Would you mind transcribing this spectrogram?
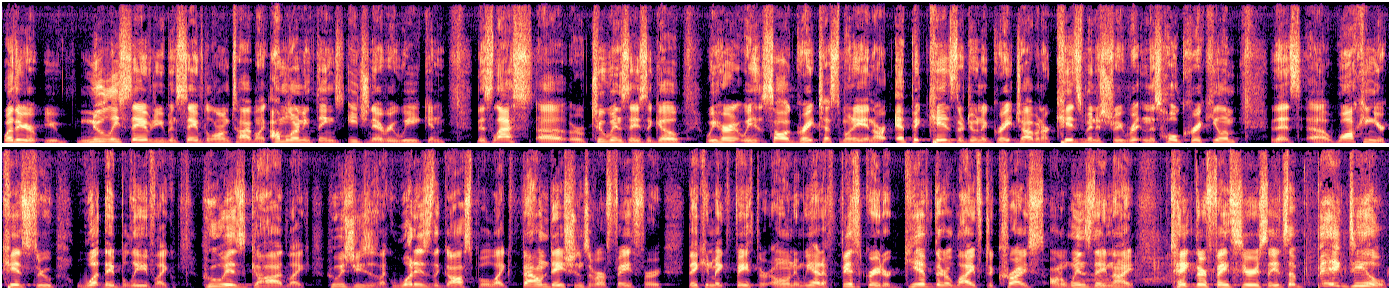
whether you're you've newly saved or you've been saved a long time, like I'm learning things each and every week. And this last, uh, or two Wednesdays ago, we heard, we saw a great testimony in our Epic Kids. They're doing a great job in our kids ministry, written this whole curriculum that's uh, walking your kids through what they believe. Like who is God? Like who is Jesus? Like what is the gospel? Like foundations of our faith faith for they can make faith their own. And we had a fifth grader give their life to Christ on a Wednesday night. Take their faith seriously. It's a big deal.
